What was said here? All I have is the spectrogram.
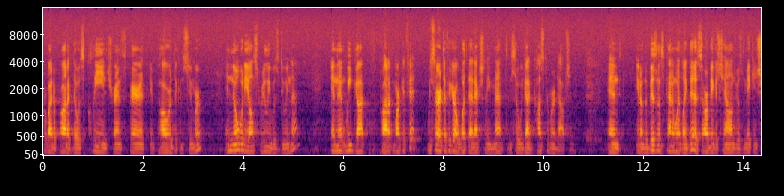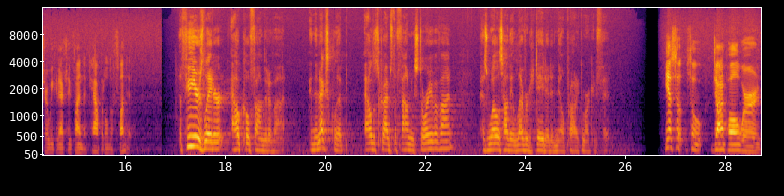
provide a product that was clean, transparent, empowered the consumer, and nobody else really was doing that. And then we got product market fit. We started to figure out what that actually meant, and so we got customer adoption. And you know, the business kind of went like this. Our biggest challenge was making sure we could actually find the capital to fund it. A few years later, Al co founded Avant. In the next clip, Al describes the founding story of Avant, as well as how they leverage data to nail product market fit. Yeah, so, so John and Paul were,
